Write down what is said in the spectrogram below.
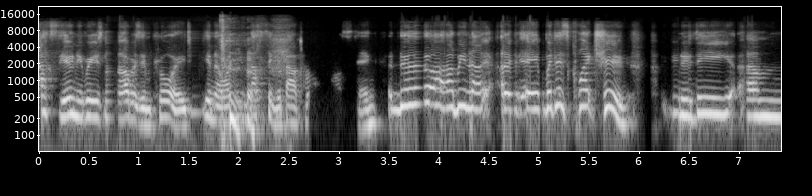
that's the only reason I was employed. You know, I knew nothing about broadcasting. No, I mean, I, I, but it's quite true. You know, the um,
